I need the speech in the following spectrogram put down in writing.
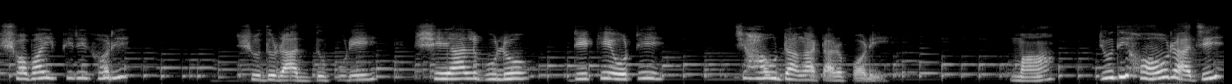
সবাই ফিরে ঘরে, শুধু রাত দুপুরে শেয়ালগুলো ডেকে ওঠে ঝাউ ডাঙাটার পরে। মা, যদি হও রাজি,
